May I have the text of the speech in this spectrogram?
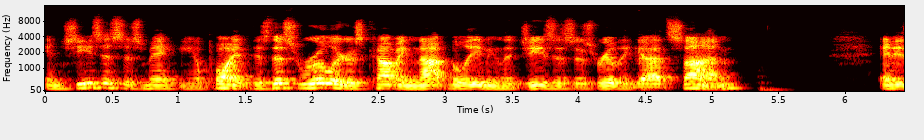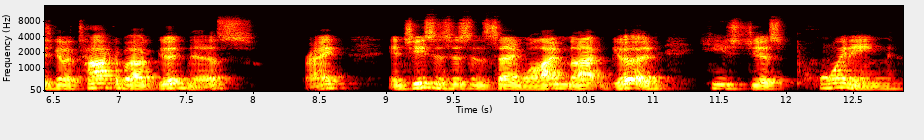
And Jesus is making a point because this ruler is coming not believing that Jesus is really God's Son and he's going to talk about goodness, right? And Jesus isn't saying, Well, I'm not good. He's just pointing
